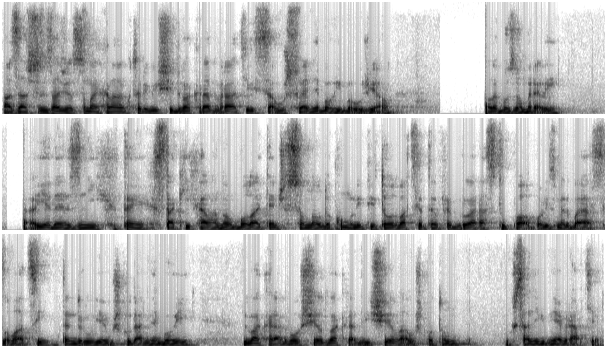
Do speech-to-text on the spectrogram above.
A zažil, som aj chalanov, ktorí vyšli dvakrát, vrátili sa už sú aj nebohy, bohužiaľ, alebo zomreli. Jeden z nich, ten, z takých chalanov bol aj ten, čo so mnou do komunity toho 20. februára vstúpal. Boli sme dvaja Slováci, ten druhý je už chudák nebohý. Dvakrát vošiel, dvakrát vyšiel a už potom už sa nikdy nevrátil.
